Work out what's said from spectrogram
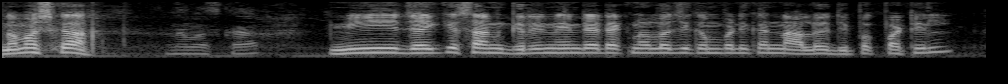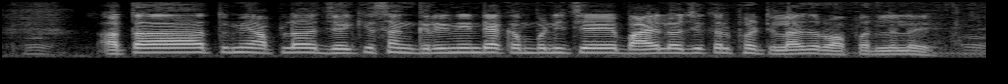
नमस्कार. नमस्कार. मी Jai Kisan Green India Technology कंपनीकडून आलो आहे दीपक पाटील. हो. आता तुम्ही आपलं जय किसान ग्रीन इंडिया कंपनीचे बायोलॉजिकल फर्टिलायझर वापरलेलं आहे. हो.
